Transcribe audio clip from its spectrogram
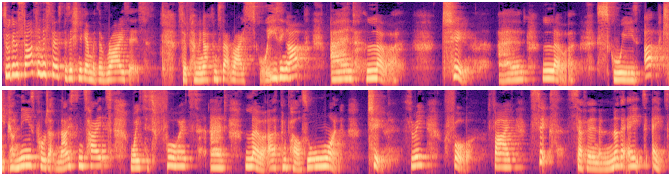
So we're going to start in this first position again with the rises. So coming up into that rise, squeezing up and lower. Two and lower. Squeeze up, keep your knees pulled up nice and tight. Weight is forwards and lower, up and pulse. One, two, three, four, five, six, seven, and another eight, eight.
